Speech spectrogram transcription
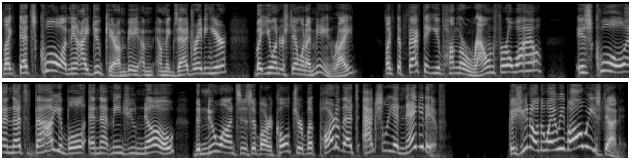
Like that's cool. I mean, I do care. I'm being I'm I'm exaggerating here, but you understand what I mean, right? Like the fact that you've hung around for a while is cool and that's valuable and that means you know the nuances of our culture, but part of that's actually a negative because you know the way we've always done it.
